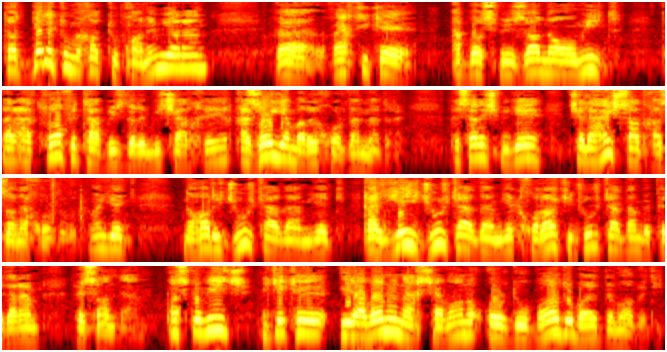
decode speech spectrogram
تا دلتون می‌خواد توپخانه میارن و وقتی که عباس میرزا ناامید در اطراف تبریز داره میچرخه غذایی هم برای خوردن نداره. پسرش میگه 48 ساعت غذا نخورده بود. من یک نهاری جور کردم یک قلیه جور کردم یک خوراکی جور کردم به پدرم رساندم. پاسکوویچ میگه که ایروان و نخشوان و اردوباد رو باید به ما بدید.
